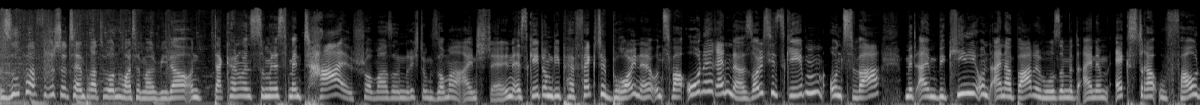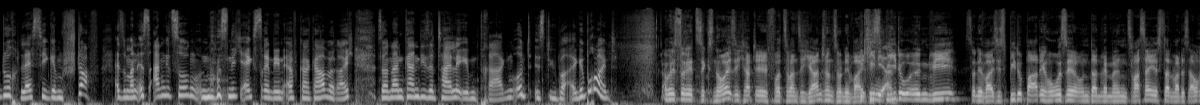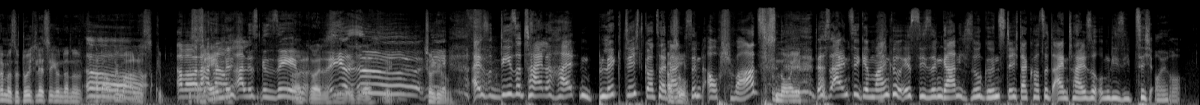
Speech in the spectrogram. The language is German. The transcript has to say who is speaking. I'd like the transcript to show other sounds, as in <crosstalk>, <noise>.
Speaker 1: Super frische Temperaturen heute mal wieder und da können wir uns zumindest mental schon mal so in Richtung Sommer einstellen. Es geht um die perfekte Bräune und zwar ohne Ränder soll es jetzt geben und zwar mit einem Bikini und einer Badehose mit einem extra UV-durchlässigem Stoff. Also man ist angezogen und <laughs> muss nicht extra in den FKK-Bereich, sondern kann diese Teile eben tragen und ist überall gebräunt.
Speaker 2: Aber ist doch jetzt nichts Neues. Ich hatte vor 20 Jahren schon so eine weiße
Speaker 3: Bikini an.
Speaker 2: Speedo irgendwie, so eine weiße Speedo-Badehose und dann, wenn man ins Wasser ist, dann war das auch immer so durchlässig und dann hat auch immer alles. ge-
Speaker 1: Aber
Speaker 2: das
Speaker 1: hat er
Speaker 2: ähnlich?
Speaker 1: auch alles gesehen.
Speaker 3: Oh Gott, das ist
Speaker 1: Ja, äh,
Speaker 2: Entschuldigung.
Speaker 1: nee. Also diese Teile halten blickdicht, Gott sei Dank,
Speaker 2: so.
Speaker 1: sind auch schwarz.
Speaker 2: ist neu.
Speaker 1: Das einzige Manko ist, sie sind gar nicht so günstig. Da kostet ein Teil so um die 70 Euro.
